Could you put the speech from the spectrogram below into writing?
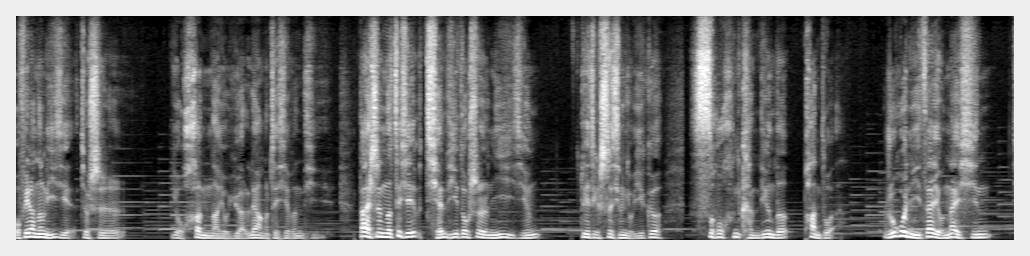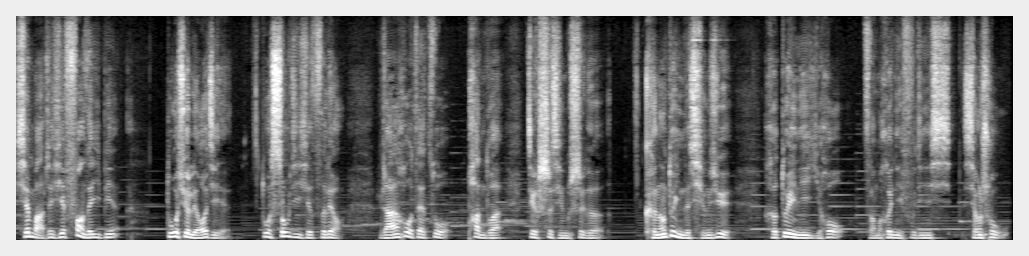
我非常能理解，就是有恨呐，有原谅这些问题。但是呢，这些前提都是你已经对这个事情有一个似乎很肯定的判断。如果你再有耐心，先把这些放在一边，多去了解，多收集一些资料，然后再做判断。这个事情是个，可能对你的情绪和对你以后怎么和你父亲相处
